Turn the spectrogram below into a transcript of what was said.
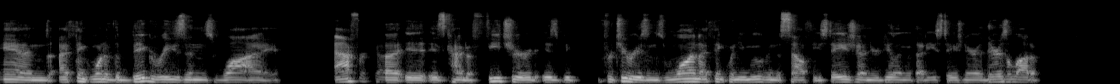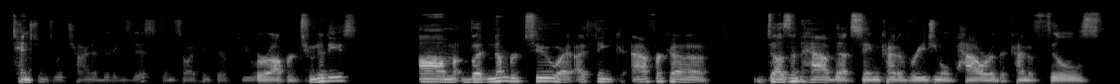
And I think one of the big reasons why Africa is, is kind of featured is be, for two reasons. One, I think when you move into Southeast Asia and you're dealing with that East Asian area, there's a lot of tensions with China that exist. And so I think there are fewer opportunities. Um, but number two, I, I, think Africa doesn't have that same kind of regional power that kind of fills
